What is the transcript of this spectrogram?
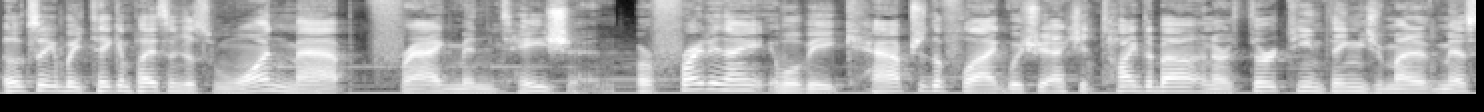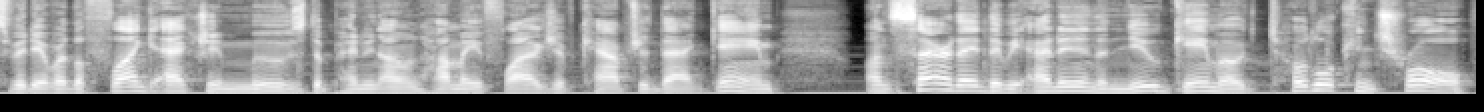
It looks like it'll be taking place on just one map, Fragmentation. For Friday night, it will be Capture the Flag, which we actually talked about in our 13 Things You Might Have Missed video, where the flag actually moves depending on how many flags you've captured that game. On Saturday, they'll be adding in the new game mode Total Control,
